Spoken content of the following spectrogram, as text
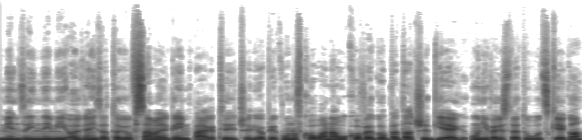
między innymi organizatorów Summer Game Party, czyli opiekunów koła naukowego badaczy gier Uniwersytetu Łódzkiego,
